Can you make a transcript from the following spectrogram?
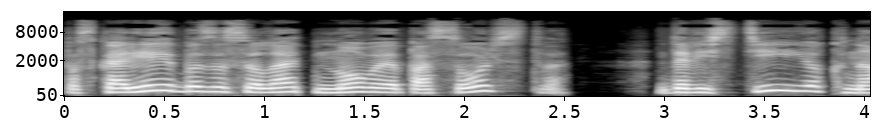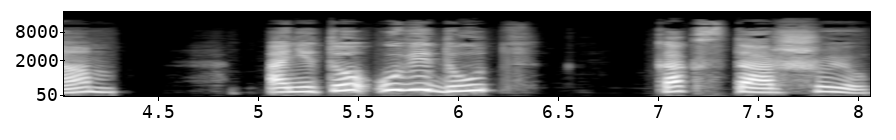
«Поскорее бы засылать новое посольство, довести ее к нам, а не то уведут, как старшую».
